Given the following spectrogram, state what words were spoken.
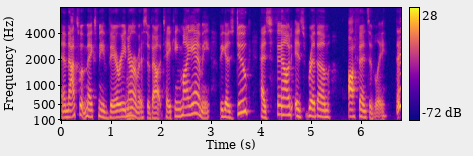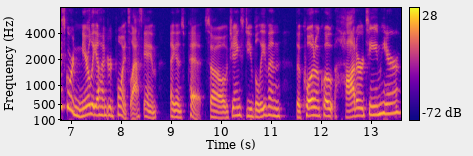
And that's what makes me very mm-hmm. nervous about taking Miami because Duke has found its rhythm offensively. They scored nearly 100 points last game against Pitt. So, Jenks, do you believe in the quote unquote hotter team here?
